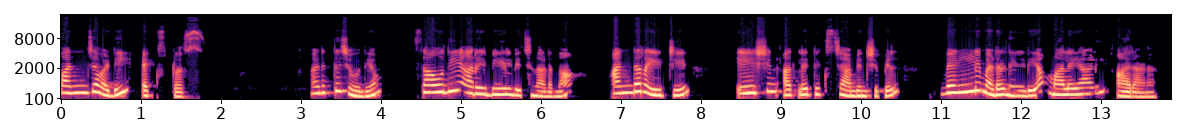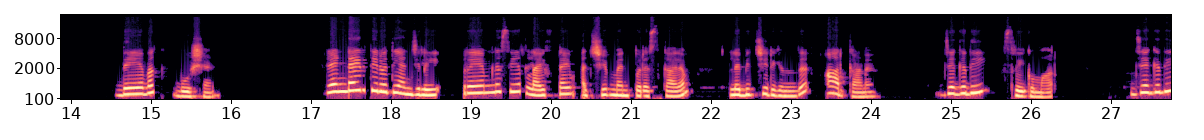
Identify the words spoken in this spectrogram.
പഞ്ചവടി എക്സ്പ്രസ്. അടുത്ത ചോദ്യം. സൗദി അറേബ്യയിൽ വെച്ച് നടന്ന അണ്ടർ എയ്റ്റീൻ ഏഷ്യൻ അത്ലറ്റിക്സ് ചാമ്പ്യൻഷിപ്പിൽ വെള്ളി മെഡൽ നേടിയ മലയാളി ആരാണ്? ദേവക് ഭൂഷൺ. രണ്ടായിരത്തി ഇരുപത്തി അഞ്ചിലെ പ്രേം നസീർ ലൈഫ് ടൈം അച്ചീവ്മെന്റ് പുരസ്കാരം ലഭിച്ചിരിക്കുന്നത് ആർക്കാണ്? ജഗതി ശ്രീകുമാർ. ജഗതി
